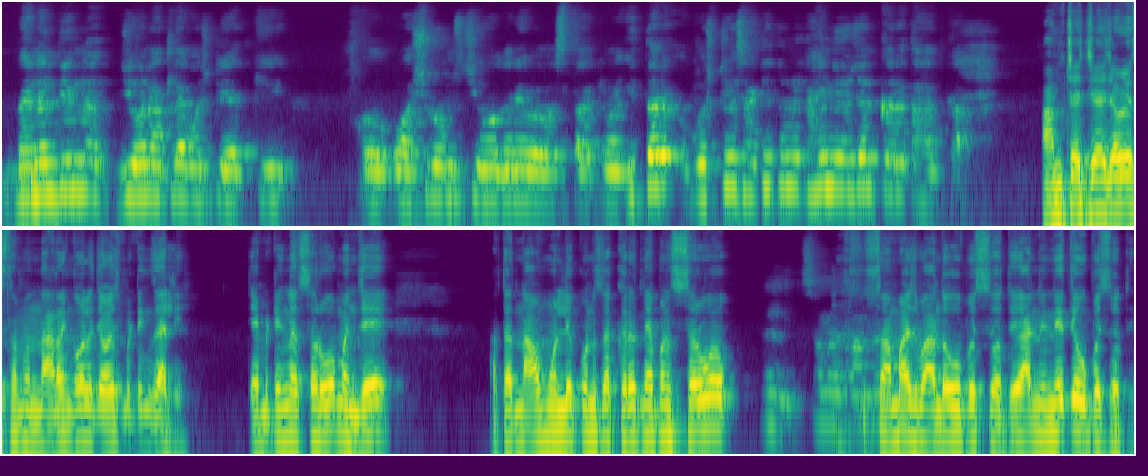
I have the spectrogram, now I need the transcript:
दैनंदिन जीवनातल्या गोष्टी आहेत की वॉशरूम्सची वगैरे व्यवस्था किंवा इतर गोष्टींसाठी तुम्ही काही नियोजन करत आहात का? आमच्या ज्या ज्यावेळेस नारायणगावला ज्यावेळेस मिटिंग झाली त्या मिटिंगला सर्व म्हणजे आता नाव मूल्य कोणाचं करत नाही पण सर्व समाज बांधव- उपस्थित होते आणि नेते उपस्थित होते.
